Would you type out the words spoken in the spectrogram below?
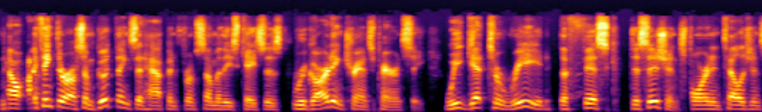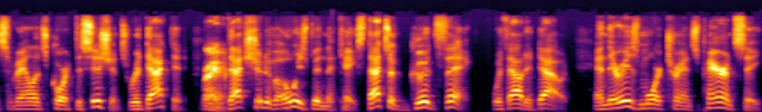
now I think there are some good things that happen from some of these cases regarding transparency. We get to read the FISC decisions, Foreign Intelligence Surveillance Court decisions, redacted. Right. That should have always been the case. That's a good thing, without a doubt. And there is more transparency,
